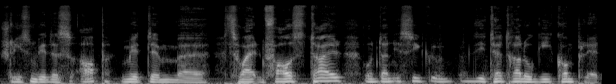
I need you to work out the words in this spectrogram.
schließen wir das ab mit dem äh, zweiten Faustteil und dann ist die, die Tetralogie komplett.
